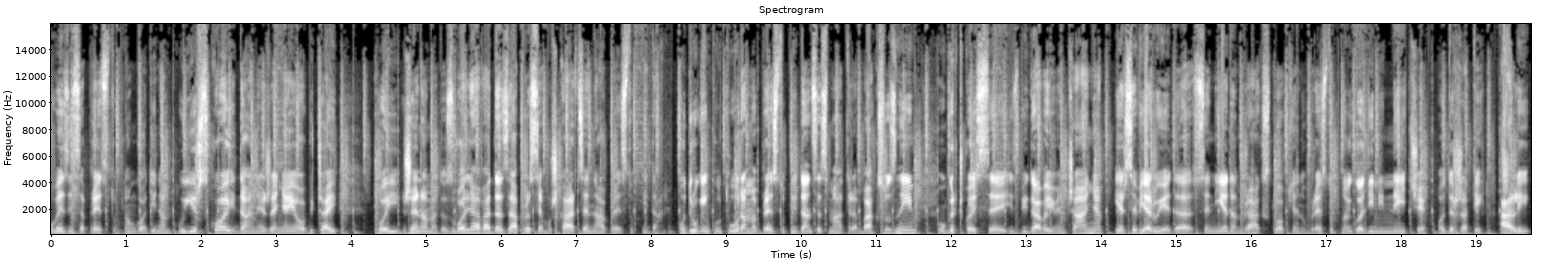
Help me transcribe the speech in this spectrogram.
u vezi sa prestupnom godinom. U Irskoj dan neženja je običaj koji ženama dozvoljava da zaprose muškarce na prestupni dan. U drugim kulturama prestupni dan se smatra baksuznim, u Grčkoj se izbjegavaju venčanja jer se vjeruje da se nijedan brak sklopljen u prestupnoj godini neće održati, ali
